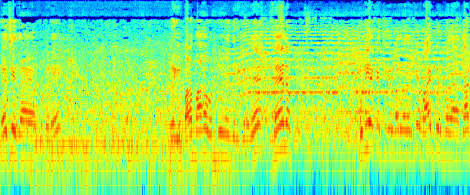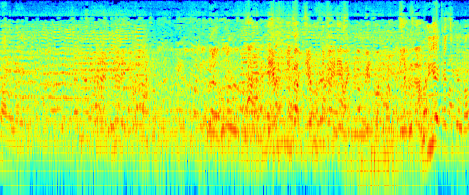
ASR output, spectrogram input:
தேசிய ஜனநாயக கூட்டணி இன்றைக்கு பலமாக ஒன்றிணைந்திருக்கிறது. மேலும் புதிய கட்சிகள் வருவதற்கு வாய்ப்பு இருப்பதாக தான் நாங்கள் நினைக்கிறோம். புதிய கட்சிகள் வர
